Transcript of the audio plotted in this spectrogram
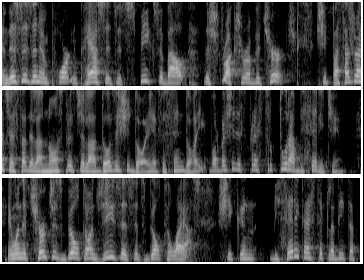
And this is an important passage that speaks about the structure of the church. Și pasajul acesta de la 19 la 22, Efeseni 2, vorbește despre structura bisericii. And when the church is built on Jesus, it's built to last. Și când biserica este clădită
